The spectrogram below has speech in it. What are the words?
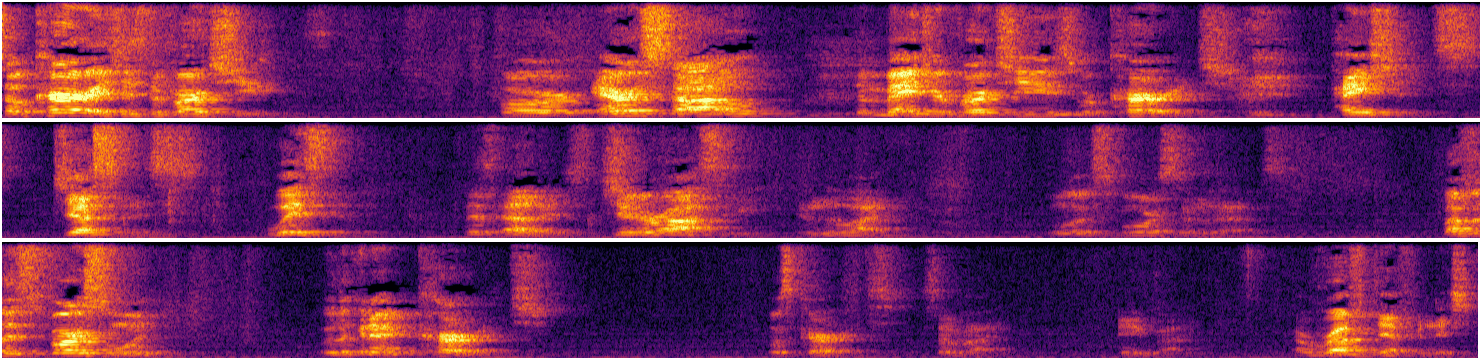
So courage is the virtue. For Aristotle, the major virtues were courage, patience, justice, wisdom. There's others, generosity, and the like. We'll explore some of those. But for this first one, we're looking at courage. What's courage? Somebody? Anybody? A rough definition.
